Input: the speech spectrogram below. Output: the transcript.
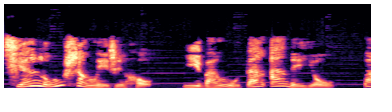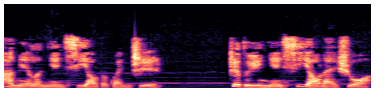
乾隆上位之后，以玩武丹安为由罢免了年希尧的官职，这对于年希尧来说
